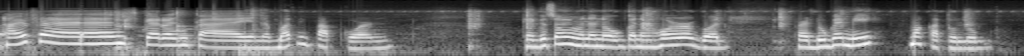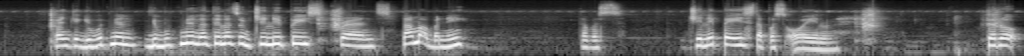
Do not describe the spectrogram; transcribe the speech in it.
Hi friends! Karon kay nagbuhat ng popcorn. Kay gusto mo mananood ka ng horror god para dugay mi makatulog. Friend, kay gibut nga, gibut nga natin lang sa chili paste, friends. Tama ba ni? Tapos, chili paste, tapos oil. Pero,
